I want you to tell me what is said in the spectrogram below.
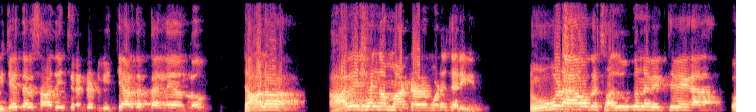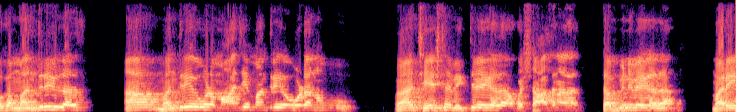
విజేతలు సాధించినటువంటి విద్యార్థుల తల్లిదండ్రులు చాలా ఆవేశంగా మాట్లాడడం కూడా జరిగింది. నువ్వు కూడా ఒక చదువుకున్న వ్యక్తివే కదా ఒక మంత్రివి కదా. ఆ మంత్రిగా కూడా మాజీ మంత్రిగా కూడా నువ్వు చేసిన వ్యక్తివే కదా ఒక శాసన సభ్యునివే కదా. మరి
